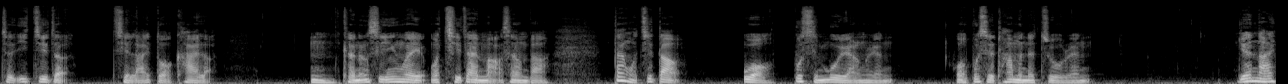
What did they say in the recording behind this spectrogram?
着一只的起来躲开了。嗯，可能是因为我骑在马上吧，但我知道我不是牧羊人，我不是他们的主人。原来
